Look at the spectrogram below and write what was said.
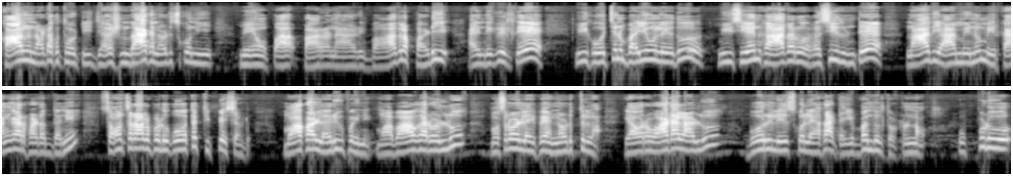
కాలు నడకతోటి జంక్షన్ దాకా నడుచుకొని మేము పా- పారనాడి బాధలు పడి ఆయన దగ్గర వెళ్తే మీకు వచ్చిన భయం లేదు. మీ చేనుకు ఆధారు రసీదు ఉంటే నాది ఆమెను మీరు కంగారు పడొద్దని సంవత్సరాలు పడుకోత తిప్పేశాడు. మోకాళ్ళు అరిగిపోయినాయి. మా బావగారు వాళ్ళు ముసలోళ్ళు అయిపోయారు. నడుతుల్లా. ఎవరు వాడాలాళ్ళు? బోరులు వేసుకోలేక అట్ట ఇబ్బందులతో ఉన్నాం. ఇప్పుడు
